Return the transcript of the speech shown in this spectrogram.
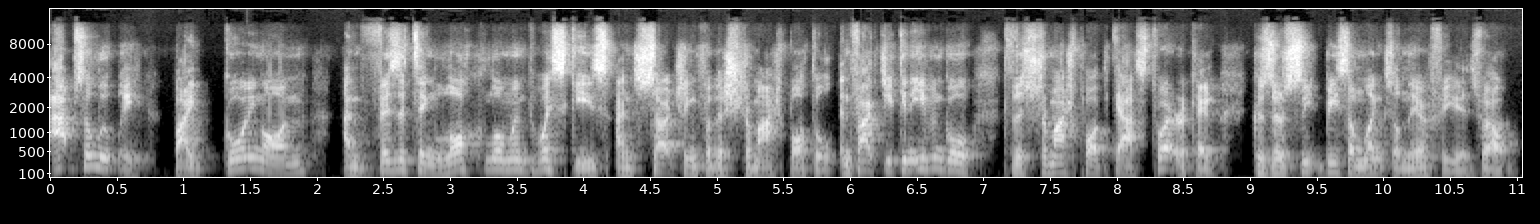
Absolutely, by going on and visiting Loch Lomond Whiskies and searching for the Stramash bottle. In fact, you can even go to the Stramash podcast Twitter account because there'll be some links on there for you as well.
